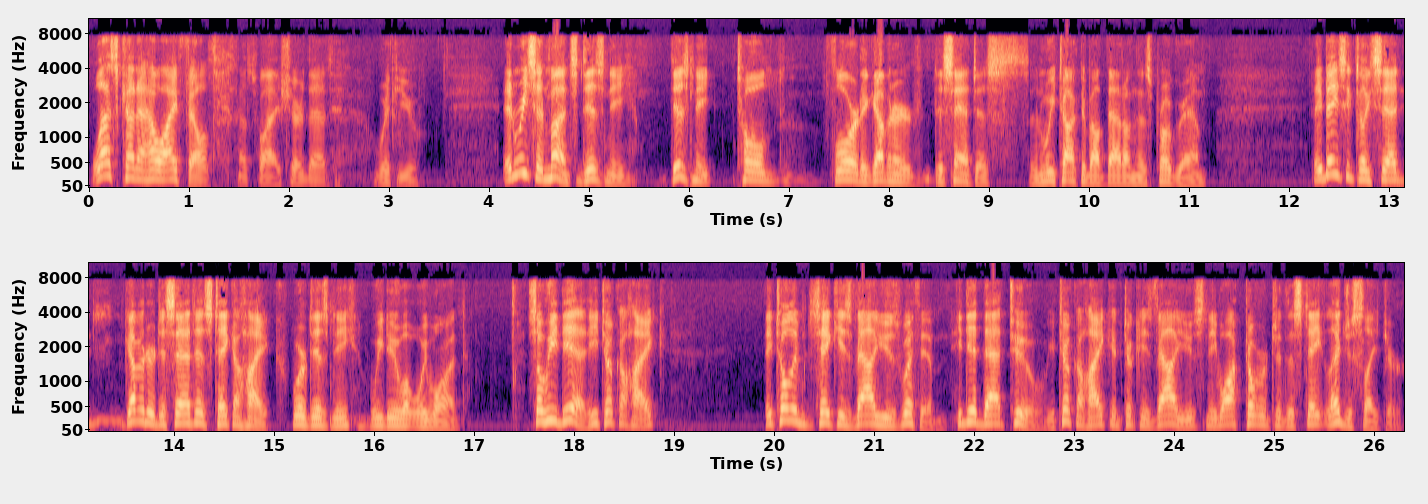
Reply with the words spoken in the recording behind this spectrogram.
Well, that's kind of how I felt. That's why I shared that with you. In recent months, Disney Disney told Florida Governor DeSantis, and we talked about that on this program. They basically said, Governor DeSantis, take a hike. We're Disney. We do what we want. So he did. He took a hike. They told him to take his values with him. He did that too. He took a hike and took his values, and he walked over to the state legislature.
